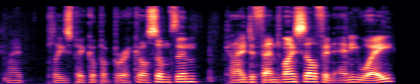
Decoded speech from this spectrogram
Can I please pick up a brick or something? Can I defend myself in any way?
